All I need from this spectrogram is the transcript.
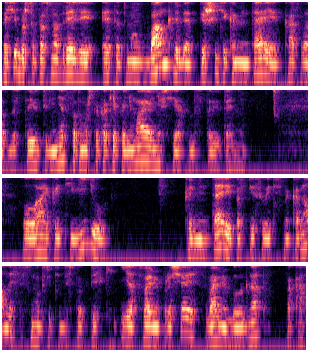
Спасибо, что посмотрели этот мукбанк, ребят. Пишите комментарии, как вас достают или нет, потому что, как я понимаю, не всех достают они. Лайкайте видео, комментарии, подписывайтесь на канал, если смотрите без подписки. Я с вами прощаюсь, с вами был Игнат. Пока.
